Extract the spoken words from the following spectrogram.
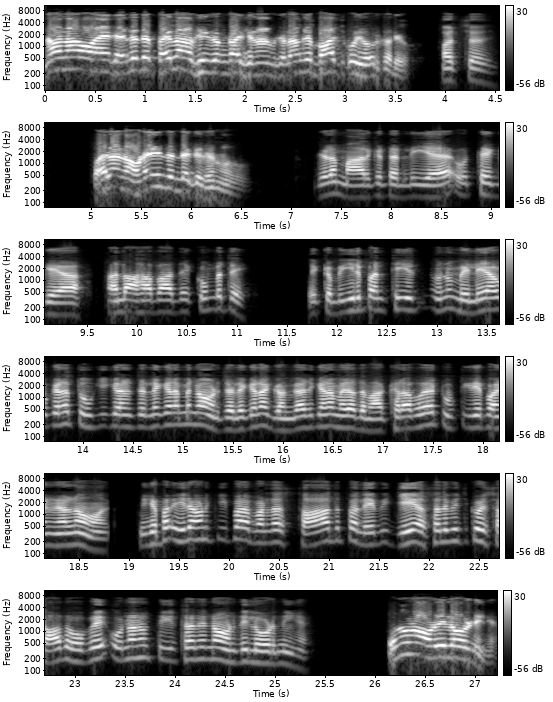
ਨਾ ਨਾ ਉਹ ਐਂ ਕਹਿੰਦੇ ਤੇ ਪਹਿਲਾਂ ਅਸੀਂ ਗੰਗਾ ਇਸ਼ਨਾਨ ਕਰਾਂਗੇ ਬਾਅਦ ਚ ਕੋਈ ਹੋਰ ਕਰਿਓ। ਅੱਛਾ ਜੀ। ਪਹਿਲਾਂ ਨਹਾਉਣੇ ਨਹੀਂ ਦਿੰਦੇ ਕਿਸੇ ਨੂੰ। ਜਿਹੜਾ ਮਾਰਕ ਟੱਲੀ ਹੈ ਉੱਥੇ ਗਿਆ ਅਲਾਹਾਬਾਦ ਦੇ ਕੁੰਭ ਤੇ। ਤੇ ਕਬੀਰ ਪੰਥੀ ਉਹਨੂੰ ਮਿਲਿਆ ਉਹ ਕਹਿੰਦਾ ਤੂੰ ਕੀ ਕਰਨ ਚੱਲੇ? ਕਹਿੰਦਾ ਮੈਂ ਨਹਾਉਣ ਚੱਲੇ। ਕਹਿੰਦਾ ਗੰਗਾ 'ਚ। ਕਹਿੰਦਾ ਮੇਰਾ ਦਿਮਾਗ ਖਰਾਬ ਹੋਇਆ ਟੂਟੀ ਦੇ ਪਾਣੀ ਨਾਲ ਨਹਾਵਾਂ ਠੀਕ ਹੈ ਪਰ ਇਹਦਾ ਹੁਣ ਕੀ ਭਾਵ ਬਣਦਾ? ਸਾਧ ਭਲੇ ਵੀ ਜੇ ਅਸਲ ਵਿੱਚ ਕੋਈ ਸਾਧ ਹੋਵੇ ਉਹਨਾਂ ਨੂੰ ਤੀਰਥਾਂ ਦੇ ਨਹਾਉਣ ਦੀ ਲੋੜ ਨਹੀਂ ਹੈ। ਉਹਨੂੰ ਨਹਾਉਣ ਦੀ ਲੋੜ ਨਹੀਂ ਹੈ।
